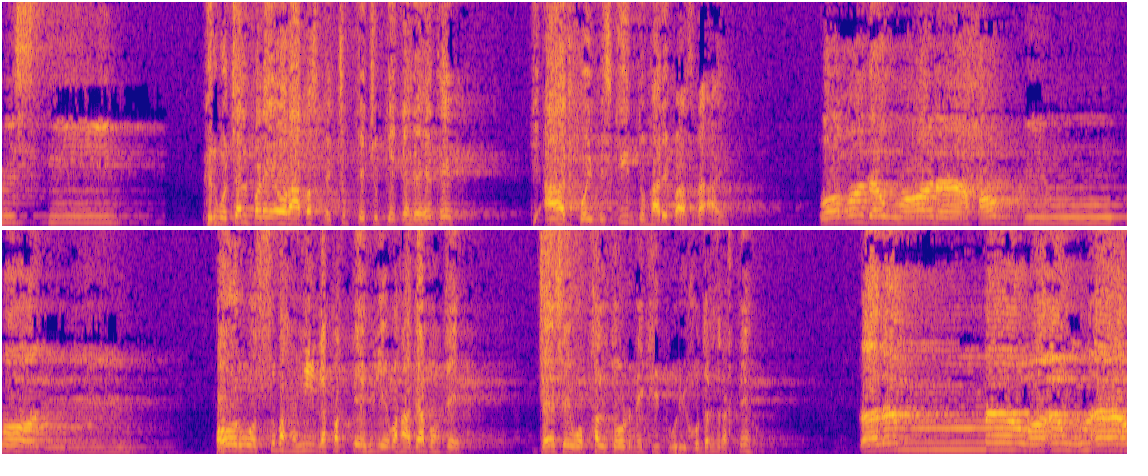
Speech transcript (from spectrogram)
مسكين پھر وہ چل پڑے اور آپس میں چپکے چپکے کہہ رہے تھے کہ آج کوئی مسکین تمہارے پاس نہ آئے۔ وغدوا على حرد قادرين اور وہ صبح ہی لپکتے ہوئے وہاں جا پہنچے جیسے وہ پھل توڑنے کی پوری قدرت رکھتے ہوں۔ فلما رأوها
